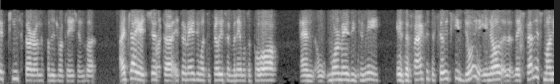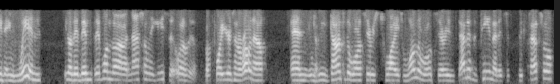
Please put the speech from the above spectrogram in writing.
15th starter on the Phillies rotation, but I tell you, it's just uh, it's amazing what the Phillies have been able to pull off, and more amazing to me is the fact that the Phillies keep doing it. You know, they spend this money, they win. You know, they they've they've won the National League East it, about four years in a row now, and yep. we've gone to the World Series twice, won the World Series. That is a team that is a successful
